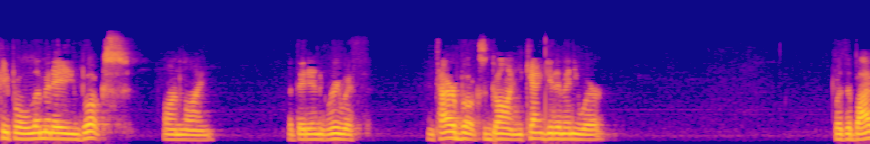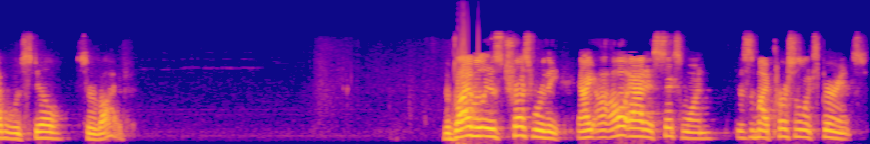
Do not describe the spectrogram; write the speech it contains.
people eliminating books online that they didn't agree with. Entire books gone. You can't get them anywhere. But the Bible would still survive. The Bible is trustworthy. And I, I'll add a sixth one. This is my personal experience.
